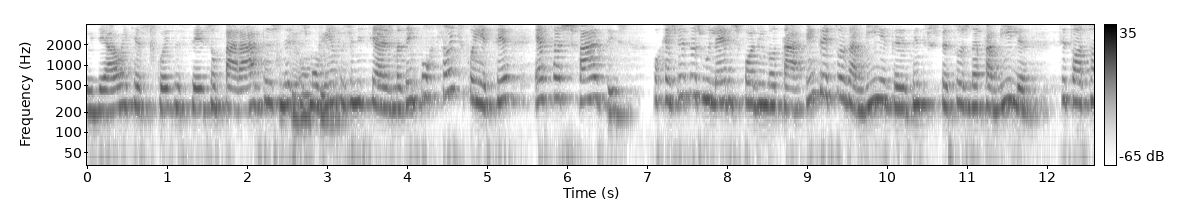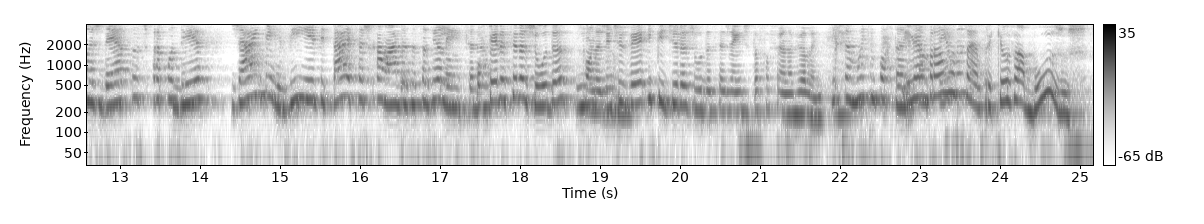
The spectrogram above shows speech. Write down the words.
O ideal é que as coisas sejam paradas nesses momentos iniciais, mas é importante conhecer essas fases, porque às vezes as mulheres podem notar entre as suas amigas, entre as pessoas da família, situações dessas para poder já intervir e evitar essa escalada dessa violência. Né? Oferecer ajuda Isso. quando a gente vê e pedir ajuda se a gente está sofrendo a violência. Isso é muito importante. E lembrando temas... sempre que os abusos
